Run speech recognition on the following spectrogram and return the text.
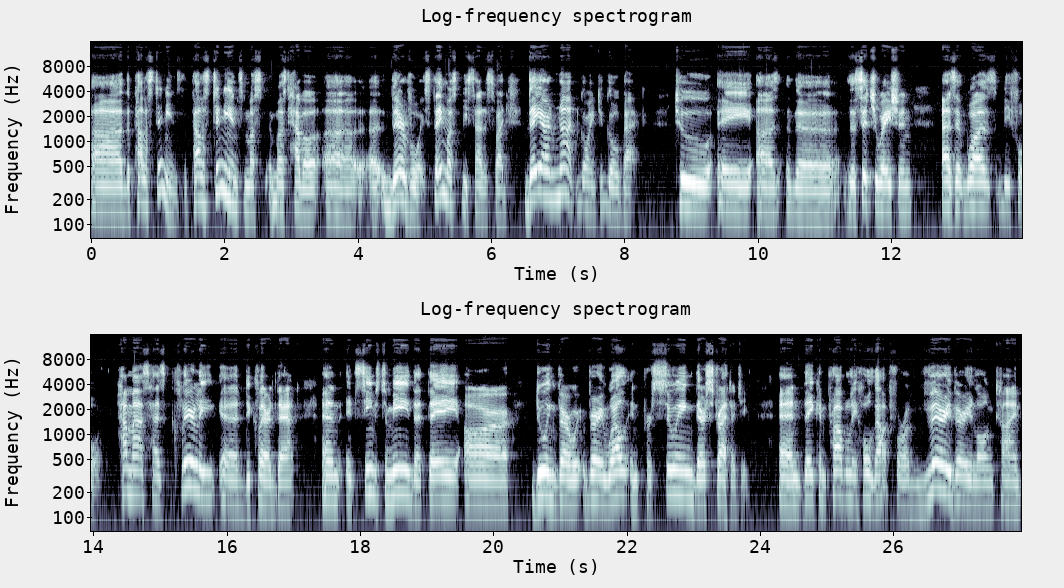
uh, the Palestinians. The Palestinians must must have a, their voice. They must be satisfied. They are not going to go back to a uh, the the situation as it was before. Hamas has clearly uh, declared that, and it seems to me that they are doing very very well in pursuing their strategy and they can probably hold out for a very, very long time.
